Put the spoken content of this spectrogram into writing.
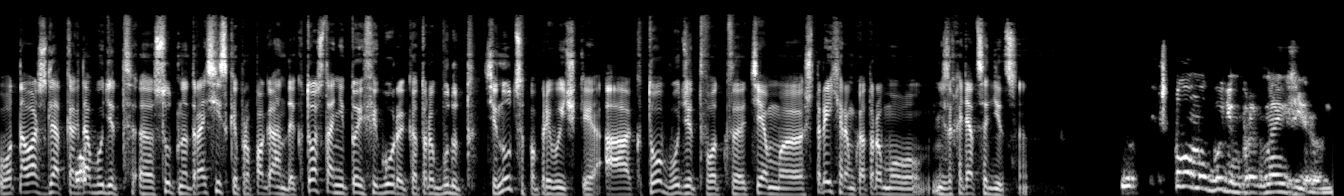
вот на ваш взгляд, когда будет э, суд над российской пропагандой, кто станет той фигурой, которые будут тянуться по привычке, а кто будет вот тем э, штрейхером, которому не захотят садиться? Что мы будем прогнозировать?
